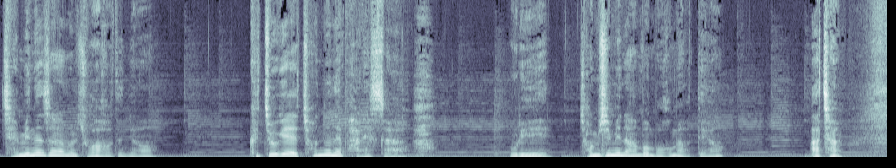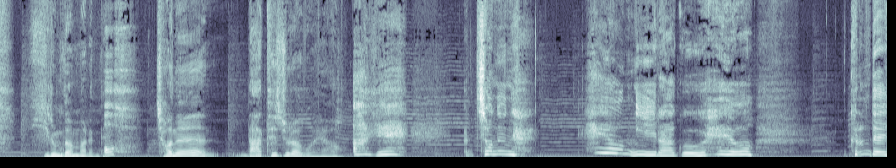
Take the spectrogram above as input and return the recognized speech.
재밌는 사람을 좋아하거든요. 그쪽에 첫눈에 반했어요. 우리 점심이나 한번 먹으면 어때요? 아, 참. 이름도 한 말인데. 어. 저는 나태주라고 해요. 아, 예. 저는 혜영이라고 해요. 그런데,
